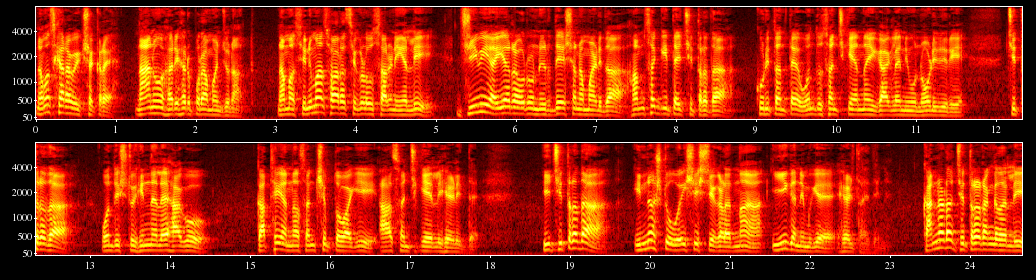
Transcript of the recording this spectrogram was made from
ನಮಸ್ಕಾರ ವೀಕ್ಷಕರೇ, ನಾನು ಹರಿಹರಪುರ ಮಂಜುನಾಥ್. ನಮ್ಮ ಸಿನಿಮಾ ಸ್ವಾರಸ್ಯಗಳು ಸರಣಿಯಲ್ಲಿ ಜಿ ವಿ ಅಯ್ಯರ್ ಅವರು ನಿರ್ದೇಶನ ಮಾಡಿದ ಹಂಸಗೀತೆ ಚಿತ್ರದ ಕುರಿತಂತೆ ಒಂದು ಸಂಚಿಕೆಯನ್ನು ಈಗಾಗಲೇ ನೀವು ನೋಡಿದ್ದೀರಿ ಚಿತ್ರದ ಒಂದಿಷ್ಟು ಹಿನ್ನೆಲೆ ಹಾಗೂ ಕಥೆಯನ್ನು ಸಂಕ್ಷಿಪ್ತವಾಗಿ ಆ ಸಂಚಿಕೆಯಲ್ಲಿ ಹೇಳಿದ್ದೆ. ಈ ಚಿತ್ರದ ಇನ್ನಷ್ಟು ವೈಶಿಷ್ಟ್ಯಗಳನ್ನು ಈಗ ನಿಮಗೆ ಹೇಳ್ತಾ ಇದ್ದೀನಿ. ಕನ್ನಡ ಚಿತ್ರರಂಗದಲ್ಲಿ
